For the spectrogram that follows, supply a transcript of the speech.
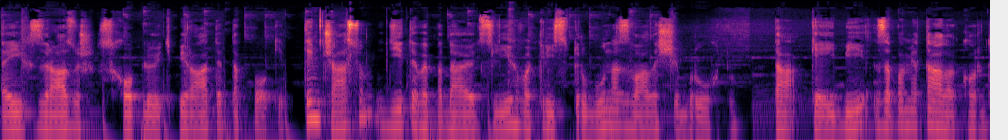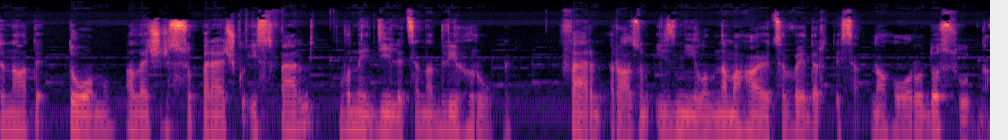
та їх зразу ж схоплюють пірати та покіт. Тим часом діти випадають з лігва крізь трубу на звалище Брухту. Та Кейбі запам'ятала координати дому, але через суперечку із Ферн вони діляться на дві групи. Ферн разом із Нілом намагаються видертися нагору до судна,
